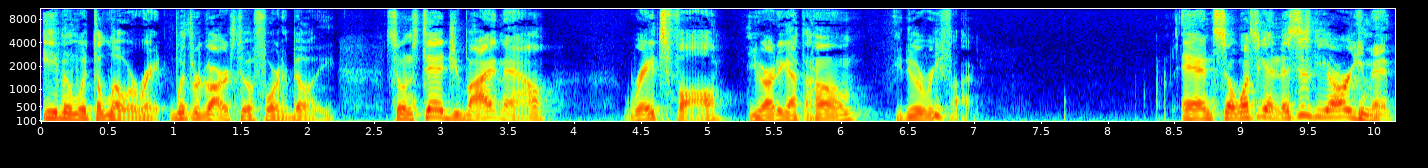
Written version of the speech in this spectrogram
even with the lower rate with regards to affordability. So instead, you buy it now, rates fall, you already got the home, you do a refi. And so, once again, this is the argument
